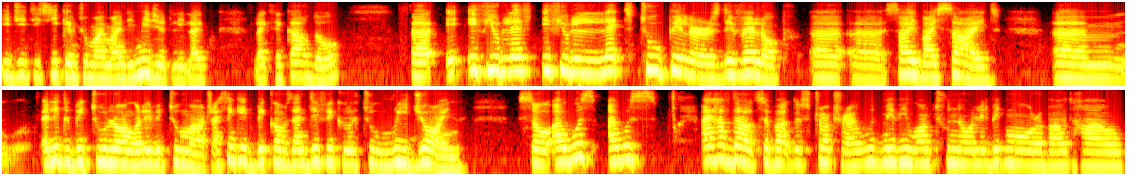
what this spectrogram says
Egtc came to my mind immediately like like ricardo. Uh, if you left if you let two pillars develop side by side um, a little bit too long, a little bit too much, I think it becomes then difficult to rejoin. So I was, I was, I have doubts about the structure. I would maybe want to know a little bit more about how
